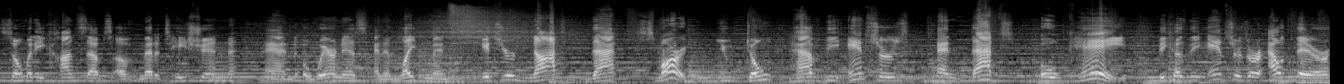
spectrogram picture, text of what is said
so many concepts of meditation and awareness and enlightenment. It's you're not that smart. You don't have the answers, and that's okay because the answers are out there,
